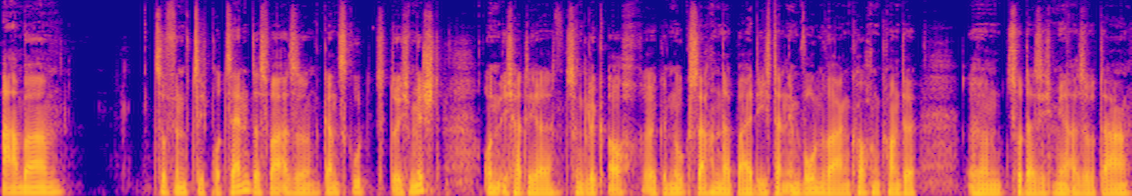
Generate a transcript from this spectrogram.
aber zu 50 Prozent. Das war also ganz gut durchmischt und ich hatte ja zum Glück auch äh, genug Sachen dabei, die ich dann im Wohnwagen kochen konnte, ähm, so dass ich mir also da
